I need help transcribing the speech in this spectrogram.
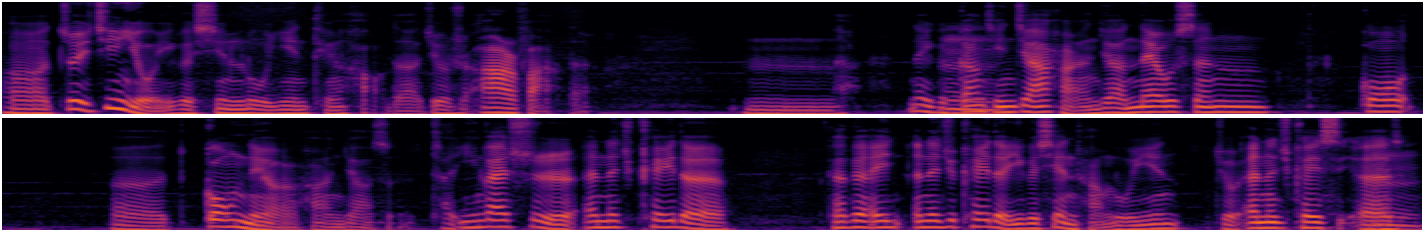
呃，最近有一个新录音挺好的，就是阿尔法的，嗯，那个钢琴家好像叫 Nelson 高，呃 g o n e r 好像叫是，他应该是 NHK 的，他跟 A NHK 的一个现场录音，就 NHK 呃、嗯。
